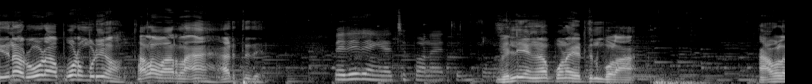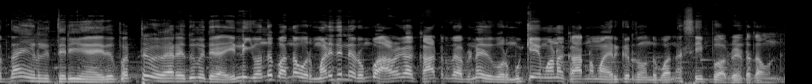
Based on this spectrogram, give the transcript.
இதுனா ரோடாக போட முடியும். தலை வாரலாம். அடுத்தது. வெளியில் எங்கேயாச்சும் போனால் எடுத்துன்னு போகலாம் வெளியே எங்கே போனால் எடுத்துன்னு போகலாம் அவ்வளோதான் எங்களுக்கு தெரியும். இது பற்றி வேறு எதுவுமே தெரியாது. இன்றைக்கி வந்து பார்த்தா ஒரு மனிதனை ரொம்ப அழகாக காட்டுறது அப்படின்னா இது ஒரு முக்கியமான காரணமாக இருக்கிறது வந்து பார்த்தா சீப்பு அப்படின்றதா ஒன்று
